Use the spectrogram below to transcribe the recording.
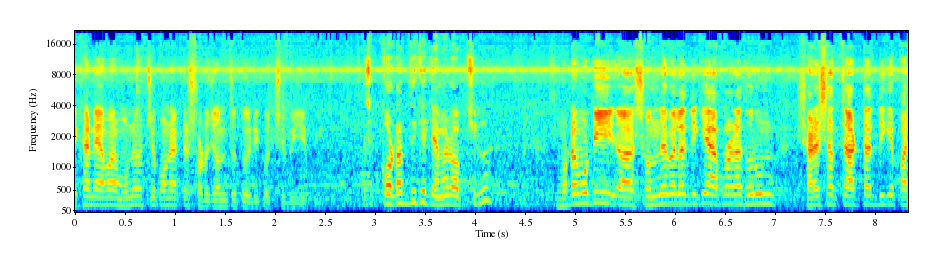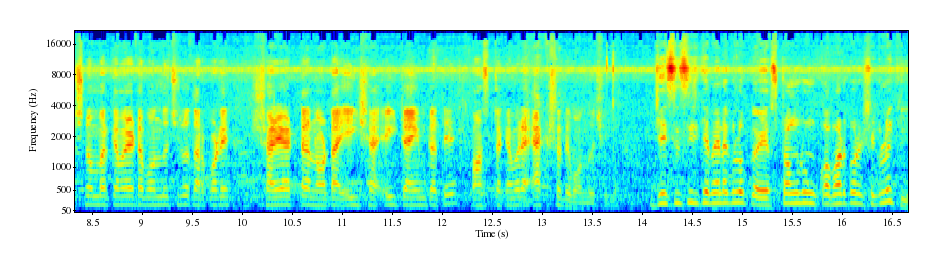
এখানে আমার মনে হচ্ছে কোনো একটা ষড়যন্ত্র তৈরি করছে বিজেপি। আচ্ছা কটার দিকে ক্যামেরা অফ ছিল? মোটামুটি আহ, সন্ধ্যেবেলার দিকে আপনারা ধরুন সাড়ে সাতটা আটটার দিকে পাঁচ নম্বর ক্যামেরাটা বন্ধ ছিল তারপরে সাড়ে আটটা নটা এই এই টাইমটাতে পাঁচটা ক্যামেরা একসাথে বন্ধ ছিল। যে সিসি ক্যামেরাগুলো স্ট্রং রুম কভার করে সেগুলো কি?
